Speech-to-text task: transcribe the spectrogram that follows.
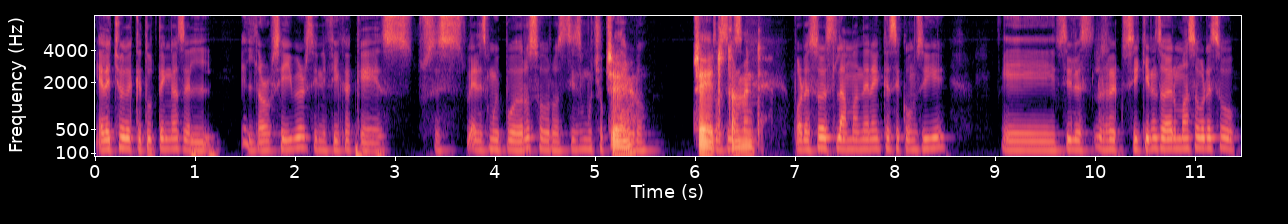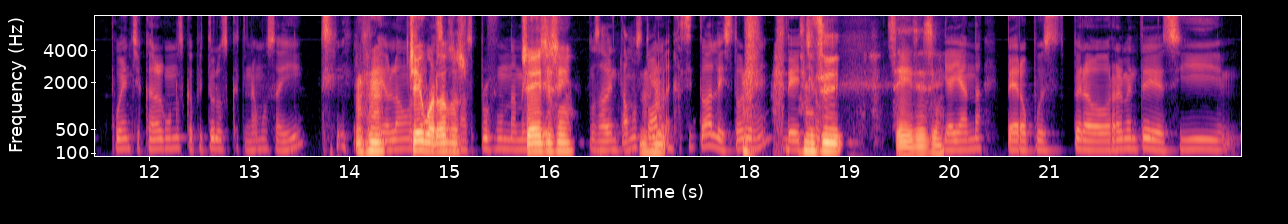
el hecho de que tú tengas el, el Dark Saber significa que es, pues, es- eres muy poderoso, bro. Tienes mucho Sí. poder, bro. Sí, Entonces, totalmente. por eso es la manera en que se consigue. Eh, si, les, si quieren saber más sobre eso, pueden checar algunos capítulos que tenemos ahí. Ujú. Ahí hablamos Sí, guardados. más Sí, profundamente. sí, sí. Nos aventamos toda la- Ujú. casi toda la historia, ¿eh? De hecho, Sí. Sí, sí, sí. y ahí anda. Pero pues, pero realmente sí.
